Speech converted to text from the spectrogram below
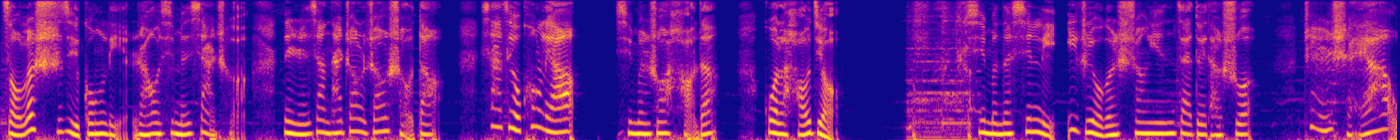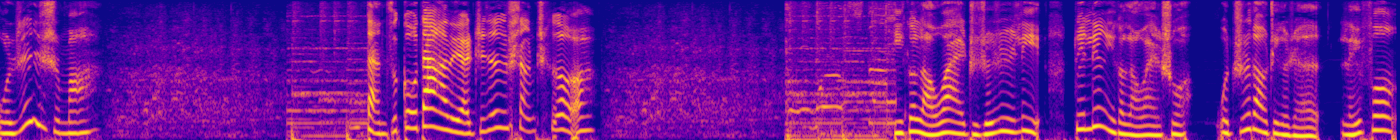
走了十几公里，然后西门下车，那人向他招了招手，道：“下次有空聊。”西门说：“好的。”过了好久，西门的心里一直有个声音在对他说：“这人谁啊？我认识吗？”胆子够大的呀，直接就上车了啊。一个老外指着日历对另一个老外说：“我知道这个人，雷锋，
